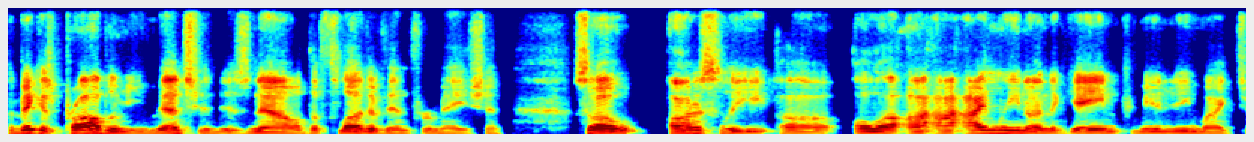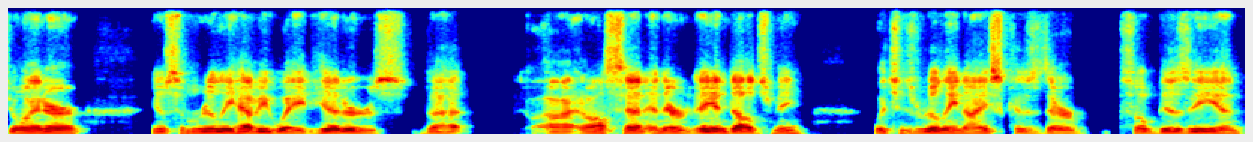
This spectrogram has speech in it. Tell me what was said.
The biggest problem you mentioned is now the flood of information. So honestly, uh, Ola, I, I lean on the GAIN community, Mike Joyner, you know, some really heavyweight hitters that, uh, and I'll send, and they they indulge me, which is really nice because they're so busy. And,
